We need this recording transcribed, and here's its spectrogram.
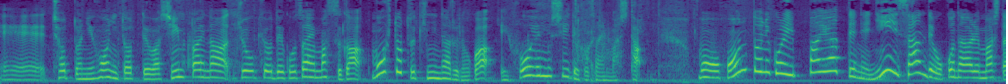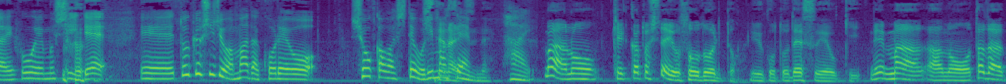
えー、ちょっと日本にとっては心配な状況でございますが、もう一つ気になるのが FOMC でございました。はい、もう本当にこれいっぱいあってね、2位、3で行われました FOMC で、えー、東京市場はまだこれを消化はしておりません、ね、はい。まあ、あの結果としては予想通りということで、据え置き、でまあ、あのただ、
